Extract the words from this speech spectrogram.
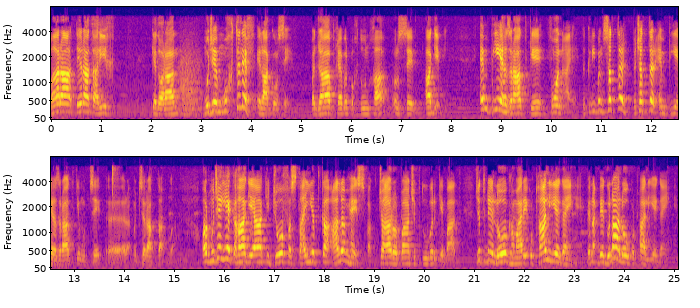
बारह, तेरह तारीख के दौरान मुझे मुख्तलिफ़ इलाकों से, पंजाब, खैबर पख्तूनख्वा और उससे आगे भी एम पी ए हजरात के फ़ोन आए। तकरीबन सत्तर, पचहत्तर एम पी ए हजरात के मुझसे मुझसे रबता हुआ। और मुझे यह कहा गया कि जो फस्ताइत का आलम है इस वक्त, चार और पाँच अक्टूबर के बाद, जितने लोग हमारे उठा लिए गए हैं बेगुनाह लोग उठा लिए गए हैं,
